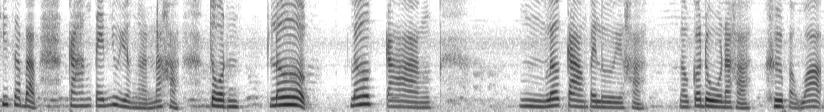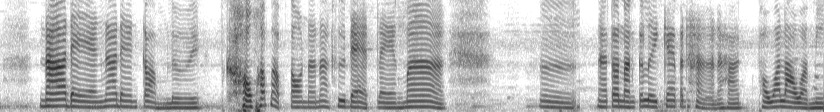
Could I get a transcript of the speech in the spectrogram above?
ที่จะแบบกางเต็นท์อยู่อย่างนั้นนะคะจนเลิกเลิกกางอืมเลิกกางไปเลยค่ะ แล้วก็ดูนะคะ คือแบบว่า หน้าแดงหน้าแดงกล่ำเลยเพราว่าแบบตอนนั้นอะคือแดดแรงมากเออนะตอนนั้นก็เลยแก้ปัญหานะคะ เพราะว่าเราอะมี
